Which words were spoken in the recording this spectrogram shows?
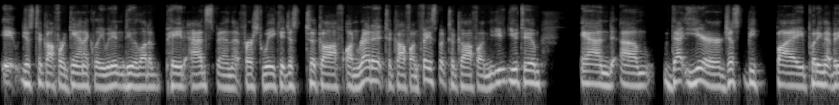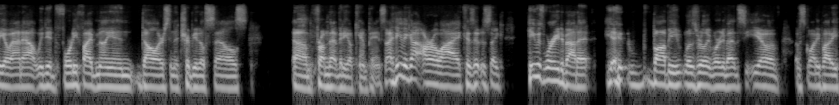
it just took off organically. We didn't do a lot of paid ad spend that first week. It just took off on Reddit, took off on Facebook, took off on YouTube. And um, that year, just be, by putting that video ad out, we did $45 million in attributable sales um, from that video campaign. So I think they got ROI because it was like he was worried about it. Bobby was really worried about the CEO of, of Squatty Potty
